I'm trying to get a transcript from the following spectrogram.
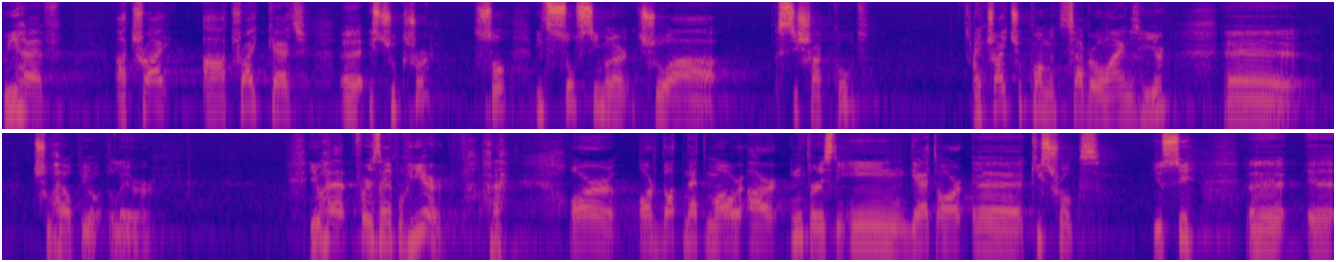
We have a try, a try catch uh, structure. So it's so similar to a C sharp code. I try to comment several lines here uh, to help you later. You have, for example, here, or, our .NET malware are interested in get or uh, keystrokes. You see, uh, uh,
